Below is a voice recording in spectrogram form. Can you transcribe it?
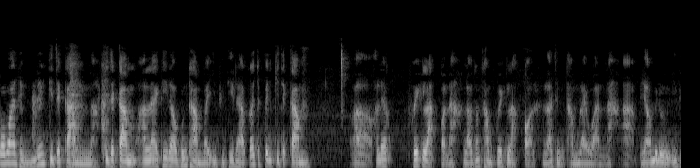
ก็ว่าถึงเรื่องกิจกรรมนะกิจกรรมอันแรกที่เราเพิ่งทำไป EP ที่แล้วก็จะเป็นกิจกรรมเขาเรียก ควิกหลักก่อนนะ เราต้องทำควิกหลักก่อน แล้วถึงทำรายวันนะอ่าย้อนไปดู EP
